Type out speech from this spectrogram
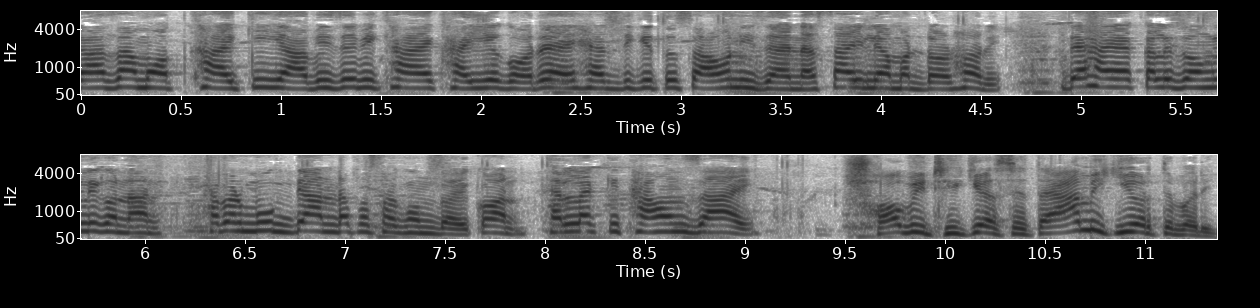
গাঁজা মদ খায় কি আবি জাবি খায় খাইয়ে ঘরে হ্যার দিকে তো চাওনি যায় না চাইলে আমার ডর হরে। দেখায় এককালে জঙ্গলি গোনান আবার মুখ দিয়ে আন্ডা গন্ধ হয় কন হেল্লা কি থাহন যায়। সবই ঠিকই আছে তাই আমি কি করতে পারি?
